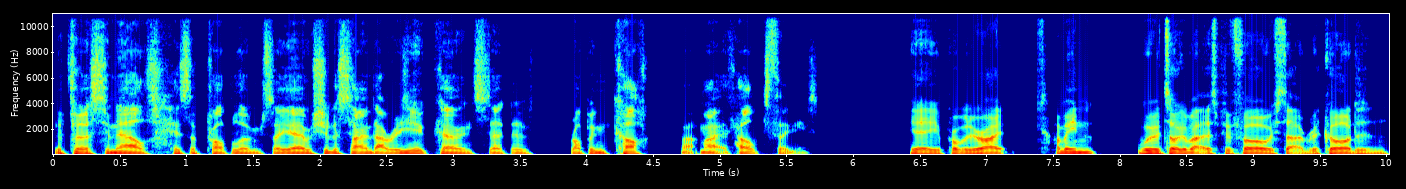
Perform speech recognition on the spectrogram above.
the personnel is a problem. So yeah, we should have signed Araújo instead of Robin Koch. That might have helped things. Yeah, you're probably right. I mean, we were talking about this before we started recording,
